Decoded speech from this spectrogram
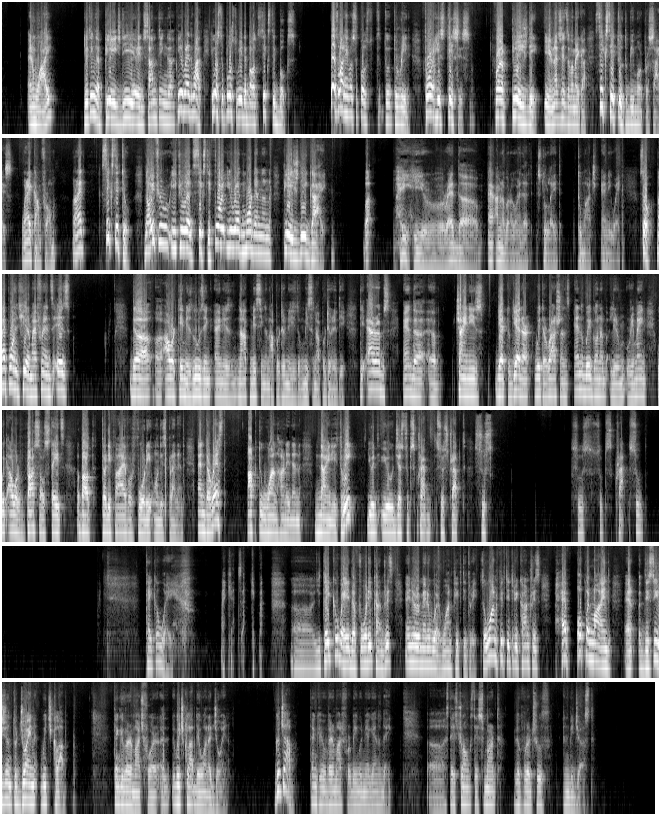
And why? Do you think a PhD in something, uh, he read what? He was supposed to read about 60 books. That's what he was supposed to, to, to read for his thesis, for a PhD in the United States of America. 62 to be more precise, where I come from. All right? 62. Now, if you if you read 64, you read more than a PhD guy. But hey, he read the. I'm not gonna go into that. It's too late. Too much anyway. So my point here, my friends, is the uh, our team is losing and is not missing an opportunity to miss an opportunity. The Arabs and the uh, Chinese get together with the Russians and we're gonna remain with our vassal states about 35 or 40 on this planet. And the rest up to 193 you you just subscribe subscribe sus, subscribe sub take away. I can't say uh, you take away the 40 countries and you remain with 153. So 153 countries have open mind and decision to join which club. Thank you very much for uh, which club they want to join. Good job. Thank you very much for being with me again today. Uh, stay strong, stay smart, look for the truth, and be just.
